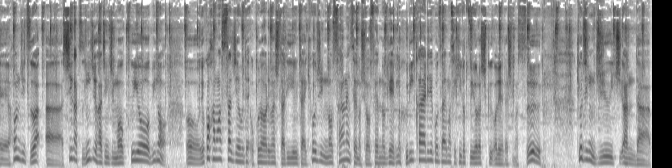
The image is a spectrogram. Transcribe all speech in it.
えー本日はあ4月28日木曜日の横浜スタジアムで行われました DL 対巨人の3連戦の初戦のゲームの振り返りでございます。一つよろしくお願いいたします。巨人11アンダー、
